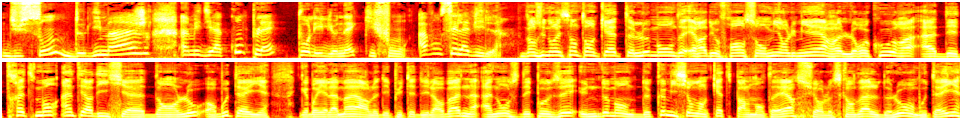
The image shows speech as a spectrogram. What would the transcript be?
du son, de l'image, un média complet pour les Lyonnais qui font avancer la ville. Dans une récente enquête, Le Monde et Radio France ont mis en lumière le recours à des traitements interdits dans l'eau en bouteille. Gabriel Amar, le député de Villeurbanne, annonce déposer une demande de commission d'enquête parlementaire sur le scandale de l'eau en bouteille.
